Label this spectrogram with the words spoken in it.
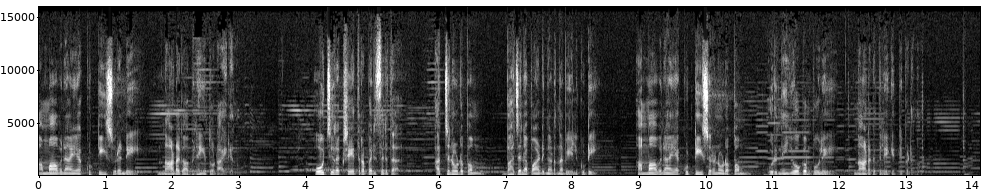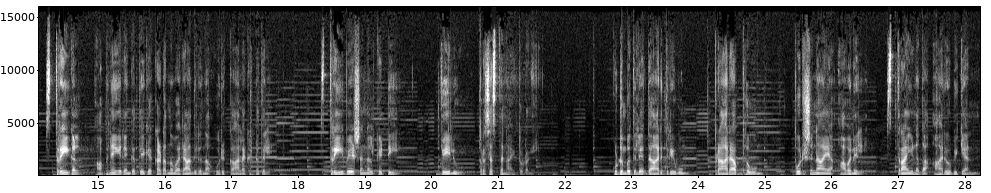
അമ്മാവനായ കുട്ടീശ്വരന്റെ നാടകാഭിനയത്തോടായിരുന്നു. ഓച്ചിറ ക്ഷേത്ര പരിസരത്ത് അച്ഛനോടൊപ്പം ഭജന പാടി നടന്ന വേലുക്കുട്ടി അമ്മാവനായ കുട്ടീശ്വരനോടൊപ്പം ഒരു നിയോഗം പോലെ നാടകത്തിലേക്ക് എത്തിപ്പെടുന്നു. സ്ത്രീകൾ അഭിനയ രംഗത്തേക്ക് കടന്നു വരാതിരുന്ന ഒരു കാലഘട്ടത്തിൽ സ്ത്രീ വേഷങ്ങൾ കെട്ടി വേലു പ്രശസ്തനായി തുടങ്ങി. കുടുംബത്തിലെ ദാരിദ്ര്യവും പ്രാരാബ്ധവും പുരുഷനായ അവനിൽ സ്ത്രൈണത ആരോപിക്കാൻ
